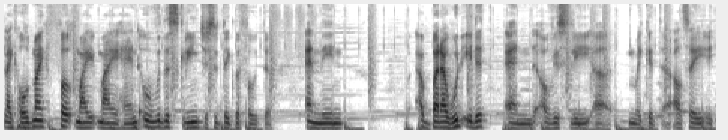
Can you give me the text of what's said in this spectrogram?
like hold my fo- my my hand over the screen just to take the photo, and then. Uh, But I would edit and obviously uh, make it. Uh, I'll say, it,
